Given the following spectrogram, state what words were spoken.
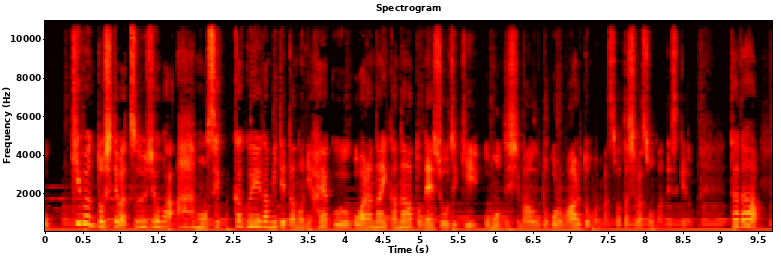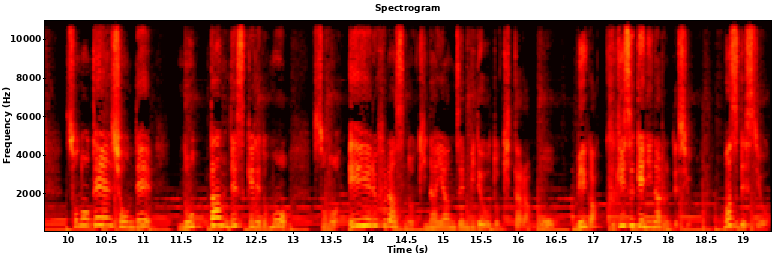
こう気分としては通常は、ああ、もうせっかく映画見てたのに早く終わらないかなとね、正直思ってしまうところもあると思います。私はそうなんですけど。ただ、そのテンションで乗ったんですけれども、その AL フランスの機内安全ビデオと来たらもう目が釘付けになるんですよ。まずですよ、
